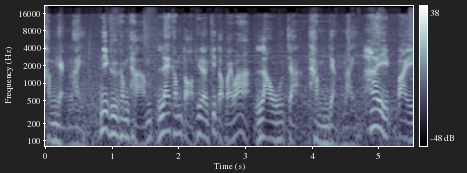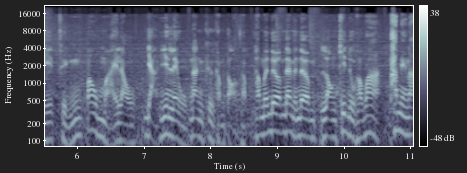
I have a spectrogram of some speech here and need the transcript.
ทำอย่างไร นี่คือคำถามและคำตอบที่เราคิดต่อไปว่า เราจะทำอย่างไร ให้ไปถึงเป้าหมายเราอย่างยิ่งเร็วนั่นคือคำตอบครับทำเหมือนเดิมได้เหมือนเดิมลองคิดดูครับว่าทำอย่างไร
